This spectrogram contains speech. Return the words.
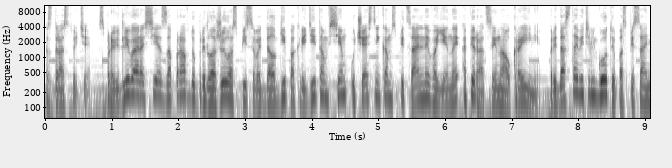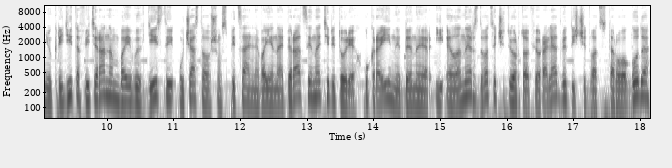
Здравствуйте. Справедливая Россия за правду предложила списывать долги по кредитам всем участникам специальной военной операции на Украине. Предоставить льготы по списанию кредитов ветеранам боевых действий, участвовавшим в специальной военной операции на территориях Украины, ДНР и ЛНР с 24 февраля 2022 года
